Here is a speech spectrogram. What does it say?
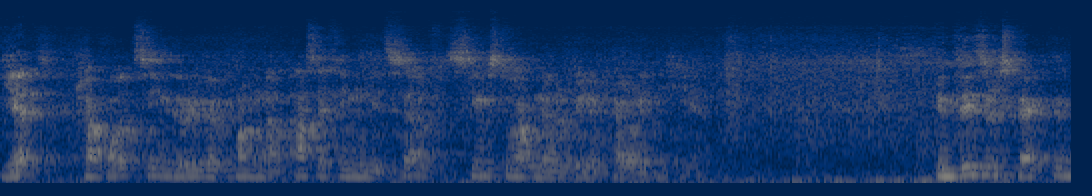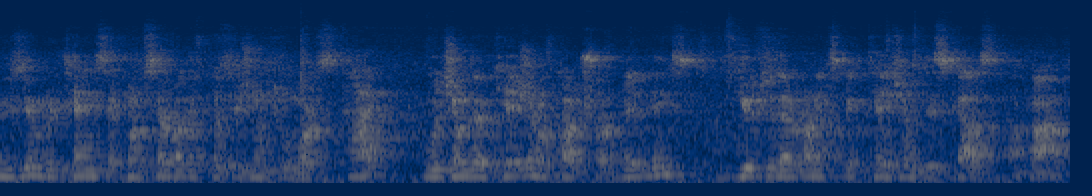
yet to avoid seeing the river promenade as a thing in itself seems to have never been a priority here. In this respect, the museum retains a conservative position towards type, which on the occasion of cultural buildings, due to the urban expectations discussed above,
